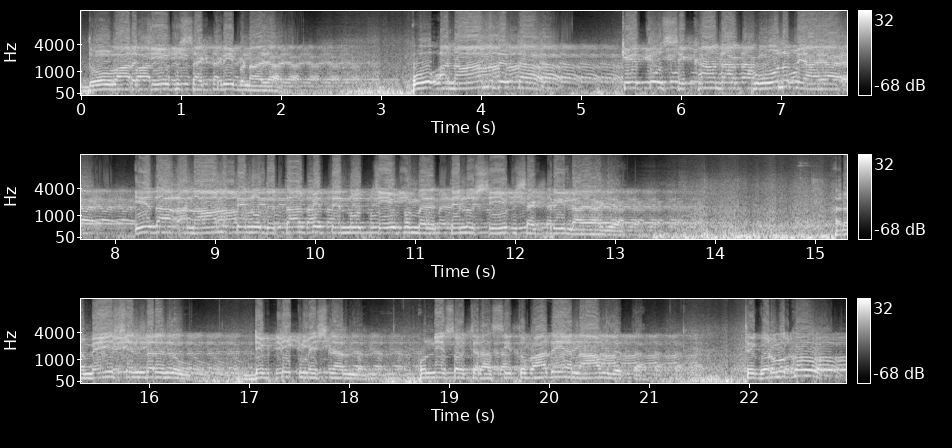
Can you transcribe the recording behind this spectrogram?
ਦੋ ਵਾਰ ਚੀਫ ਸੈਕਟਰੀ ਬਣਾਇਆ। ਉਹ ਇਨਾਮ ਦਿੱਤਾ ਕਿ ਤੂੰ ਸਿੱਖਾਂ ਦਾ ਖੂਨ ਪਿਆਇਆ ਹੈ। ਇਹਦਾ ਇਨਾਮ ਤੈਨੂੰ ਦਿੱਤਾ ਵੀ ਤੈਨੂੰ ਚੀਫ ਤੈਨੂੰ ਚੀਫ ਸੈਕਟਰੀ ਲਾਇਆ ਗਿਆ। ਰਮੇਸ਼ ਇੰਦਰ ਨੂੰ, ਡਿਪਟੀ ਕਮਿਸ਼ਨਰ ਨੂੰ 1984 ਤੋਂ ਬਾਅਦ ਇਹ ਇਨਾਮ ਦਿੱਤਾ। ਤੇ ਗੁਰਮੁਖੋ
